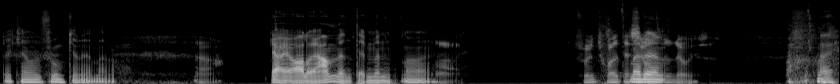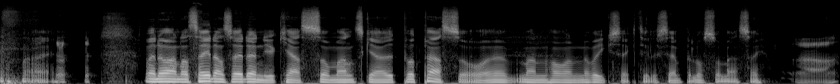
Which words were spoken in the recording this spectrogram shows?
Det kan väl funka det med då. Ja. Ja, jag har aldrig använt det men Nej, Nej. Får inte sköta Men den- ändå. nej. Men å andra sidan så är den ju kass om man ska ut på ett pass och eh, man har en ryggsäck till exempel också med sig. Ja.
